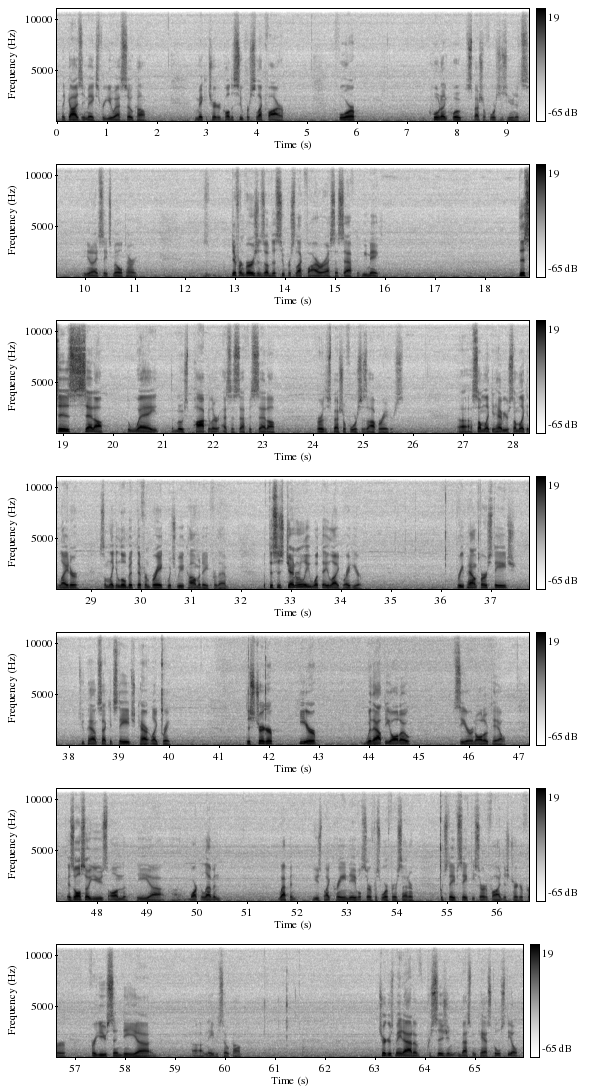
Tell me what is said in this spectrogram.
that Geissele makes for US SOCOM. We make a trigger called the Super Select Fire for quote unquote special forces units in the United States military. Different versions of the Super Select Fire or SSF that we make. This is set up the way the most popular SSF is set up for the Special Forces operators. Uh, some like it heavier, some like it lighter, some like a little bit different break, which we accommodate for them. But this is generally what they like right here three pound first stage, two pound second stage, carrot like brake. This trigger here, without the auto sear and auto tail, is also used on the uh, uh, Mark 11 weapon used by Crane Naval Surface Warfare Center, which they've safety certified this trigger for, for use in the uh, uh Navy SOCOM. Trigger's made out of precision investment cast tool steel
